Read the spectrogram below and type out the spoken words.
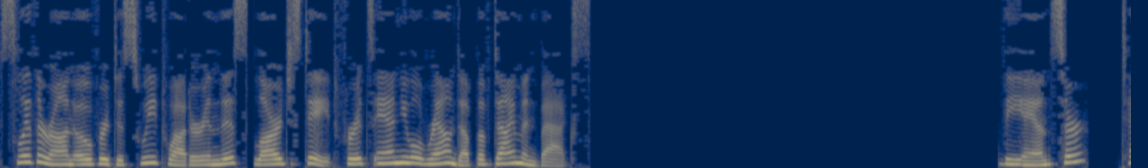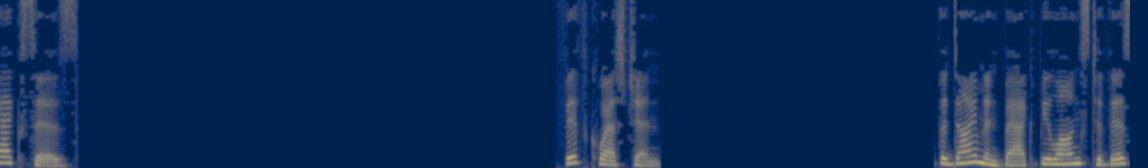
Slither on over to Sweetwater in this large state for its annual roundup of diamondbacks. The answer? Texas. Fifth question. The diamondback belongs to this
